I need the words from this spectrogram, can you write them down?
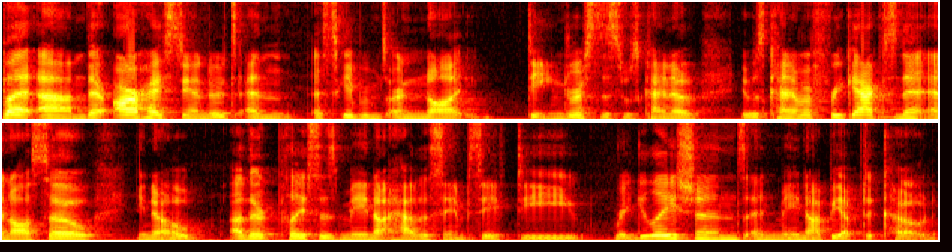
but um, there are high standards, and escape rooms are not dangerous. This was kind of it was kind of a freak accident, and also you know other places may not have the same safety regulations and may not be up to code.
